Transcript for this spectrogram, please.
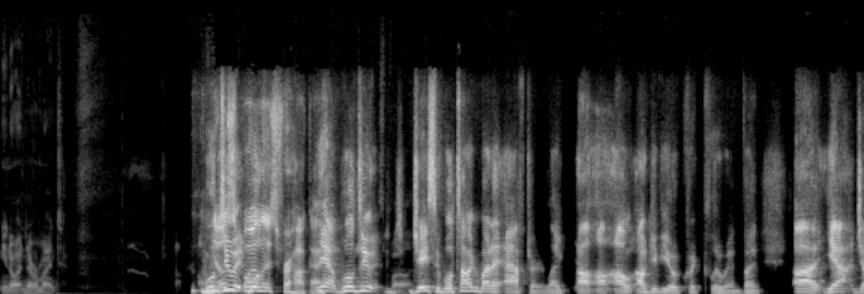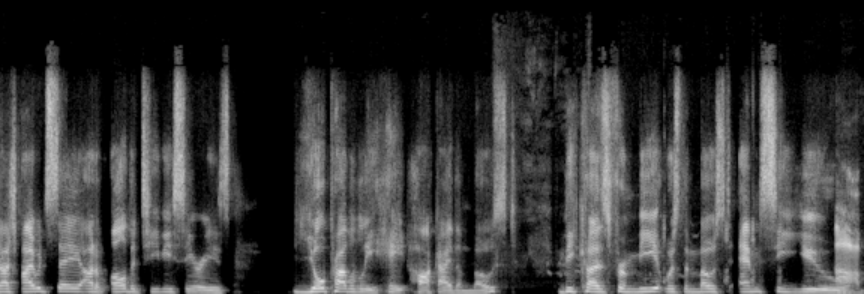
You know what? Never mind. We'll no do it. We'll- spoilers for Hawkeye. yeah we'll do Don't spoil it. jason we'll talk about it after like I'll, I'll I'll- i'll give you a quick clue in but uh yeah josh i would say out of all the tv series you'll probably hate hawkeye the most because for me it was the most mcu Ah,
